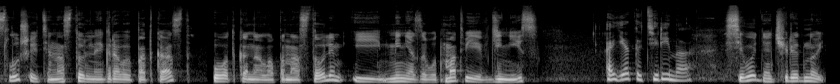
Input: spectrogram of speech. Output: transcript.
Слушаете настольный игровой подкаст от канала по настолям, и меня зовут Матвеев Денис. А я Катерина. Сегодня очередной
